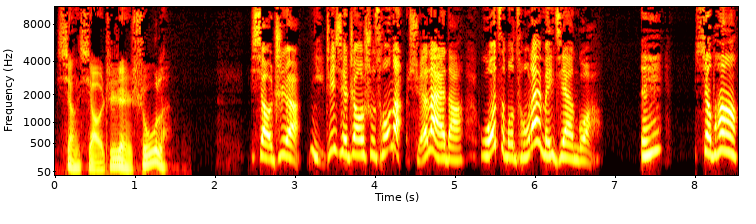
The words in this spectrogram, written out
向小智认输了。小智，你这些招数从哪儿学来的？我怎么从来没见过？哎，小胖，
